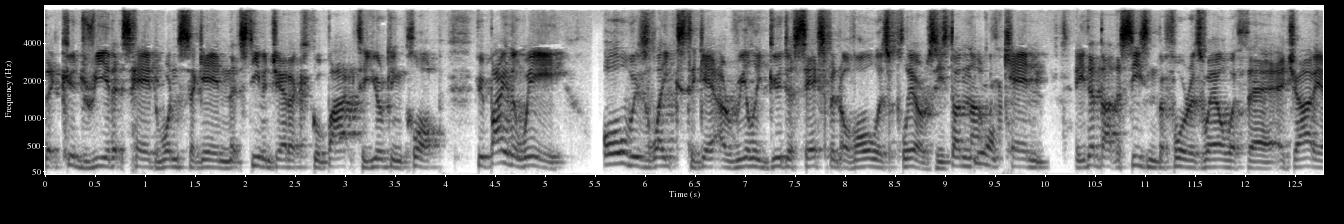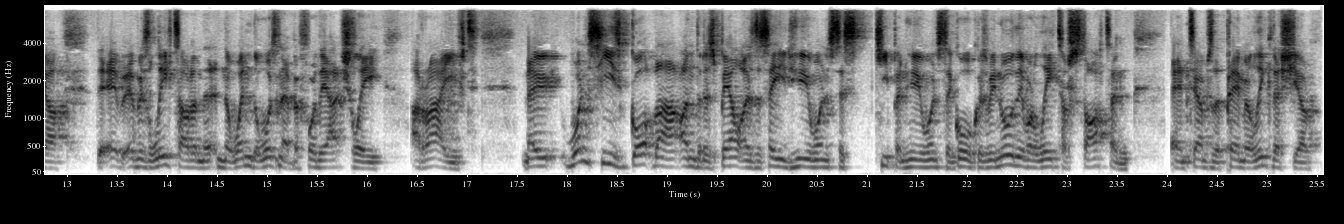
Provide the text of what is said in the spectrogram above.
that could rear its head once again, that Steven Gerrard could go back to Jurgen Klopp, who, by the way, always likes to get a really good assessment of all his players. He's done that yeah. with Kent. He did that the season before as well with uh, Ejaria. It, it, was later in the, in the window, wasn't it, before they actually arrived. Now, once he's got that under his belt and has decided who he wants to keep and who he wants to go, because we know they were later starting in terms of the Premier League this year, um,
